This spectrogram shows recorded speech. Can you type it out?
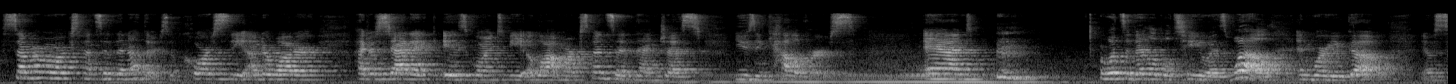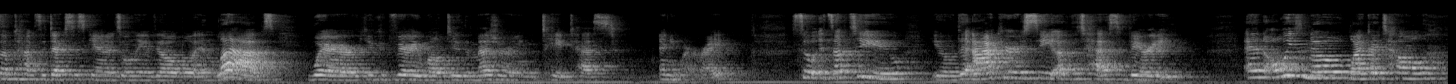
Some are more expensive than others. Of course, the underwater hydrostatic is going to be a lot more expensive than just using calipers. And what's available to you as well and where you go. You know, sometimes the DEXA scan is only available in labs where you could very well do the measuring tape test anywhere, right? So it's up to you. You know, the accuracy of the test vary. And always know, like I tell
